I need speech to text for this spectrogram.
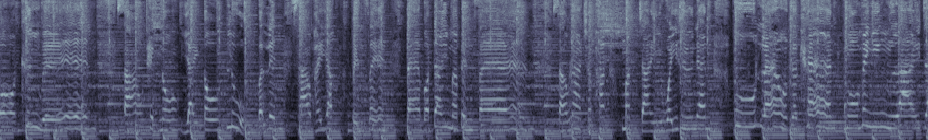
บอร์ดขึ้นเวนสาวเทคโนใหญ่โตลูกบัลเล่น สาวพายับเป็นเฟนแต่บอดได้มาเป็นแฟน สาวราชพัฒมัดใจไว้หื้อแน่น พูดแล้วก็แค้นหมูไม่ยิงลายใจ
